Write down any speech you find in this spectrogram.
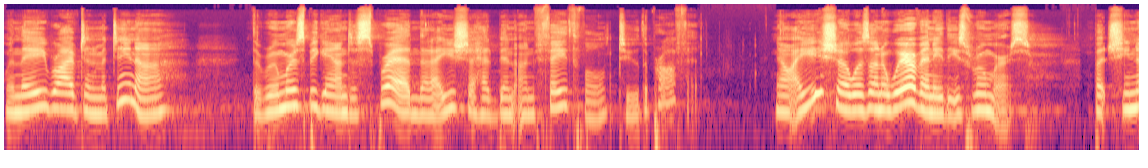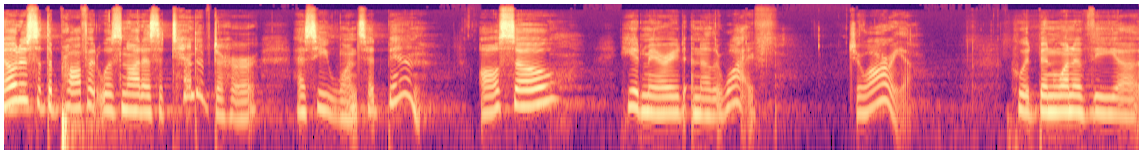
when they arrived in Medina, the rumors began to spread that Aisha had been unfaithful to the prophet. Now, Aisha was unaware of any of these rumors. But she noticed that the prophet was not as attentive to her as he once had been. Also, he had married another wife, Juwayriyah, who had been one of the, uh,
